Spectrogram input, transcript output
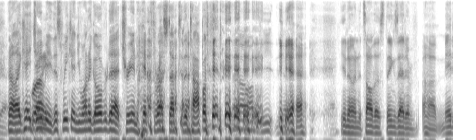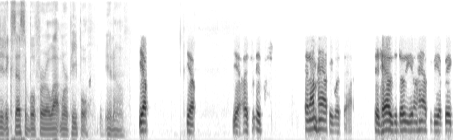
Yeah. you're like hey Right. jamie this weekend you want to go over to that tree and hip thrust up to the top of it Oh, ye- yeah. yeah. you know and it's all those things that have uh, made it accessible for a lot more people you know Yep. Yep. Yeah, it's it's and I'm happy with that. It has to do. You don't have to be a big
